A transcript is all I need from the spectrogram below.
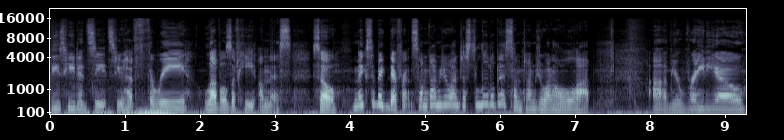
These heated seats, you have three levels of heat on this. So makes a big difference. Sometimes you want just a little bit, sometimes you want a whole lot um, your radio.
